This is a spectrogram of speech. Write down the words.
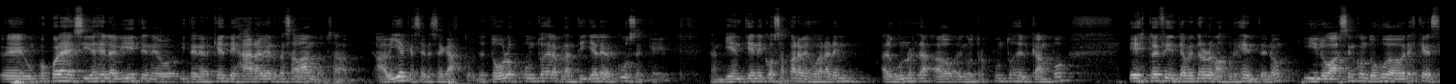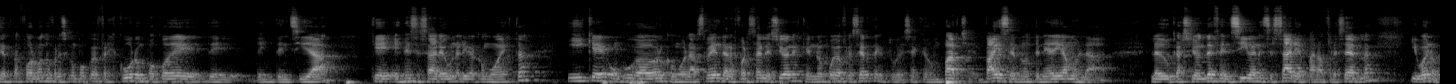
eh, un poco las decidas de la vida y tener, que dejar abierta esa banda. O sea, había que hacer ese gasto. De todos los puntos de la plantilla de Leverkusen, que también tiene cosas para mejorar en, algunos, en otros puntos del campo, esto definitivamente era lo más urgente, ¿no? Y lo hacen con dos jugadores que de cierta forma te ofrecen un poco de frescura, un poco de, intensidad que es necesaria en una liga como esta y que un jugador como Lars Bender, a fuerza de lesiones, que no puede ofrecerte, que tú decías que es un parche. Weiser no tenía, digamos, la, la educación defensiva necesaria para ofrecerla. Y bueno,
